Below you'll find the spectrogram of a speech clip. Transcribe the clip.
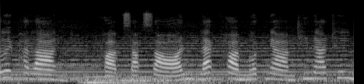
ด้วยพลัง ความซับซ้อนและความงดงามที่น่าทึ่ง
